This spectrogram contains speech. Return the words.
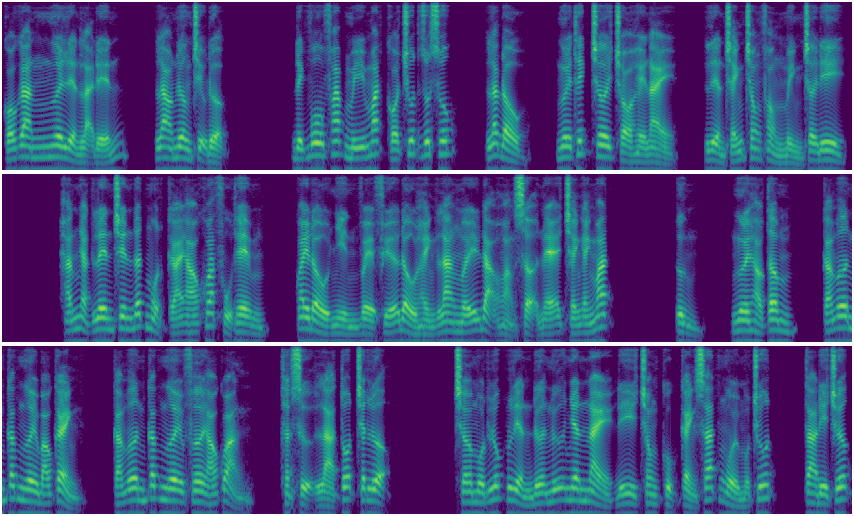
có gan ngươi liền lại đến, lao nương chịu được. Địch vô pháp mí mắt có chút rút xúc, lắc đầu, ngươi thích chơi trò hề này, liền tránh trong phòng mình chơi đi. Hắn nhặt lên trên đất một cái áo khoác phủ thêm, quay đầu nhìn về phía đầu hành lang mấy đạo hoảng sợ né tránh ánh mắt. Ừm, người hào tâm, cảm ơn các ngươi báo cảnh, cảm ơn các ngươi phơi áo quản, thật sự là tốt chất lượng. Chờ một lúc liền đưa nữ nhân này đi trong cục cảnh sát ngồi một chút, ta đi trước.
